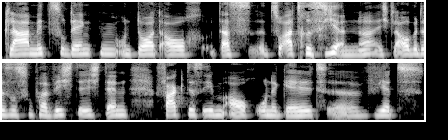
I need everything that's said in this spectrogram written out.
klar mitzudenken und dort auch das zu adressieren. Ne? Ich glaube, das ist super wichtig, denn Fakt ist eben auch, ohne Geld äh, wird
